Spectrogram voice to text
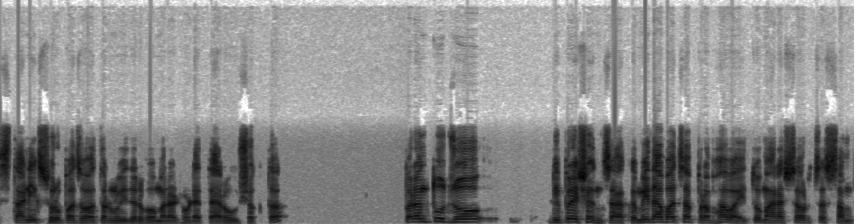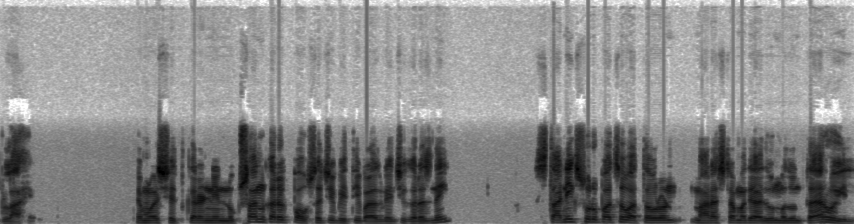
स्थानिक स्वरूपाचं वातावरण विदर्भ मराठवाड्यात तयार होऊ शकतं. परंतु जो डिप्रेशनचा कमी दाबाचा प्रभाव आहे तो महाराष्ट्रावरचा संपला आहे. त्यामुळे शेतकऱ्यांनी नुकसानकारक पावसाची भीती बाळगण्याची गरज नाही. स्थानिक स्वरूपाचं वातावरण महाराष्ट्रामध्ये अधूनमधून तयार होईल.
